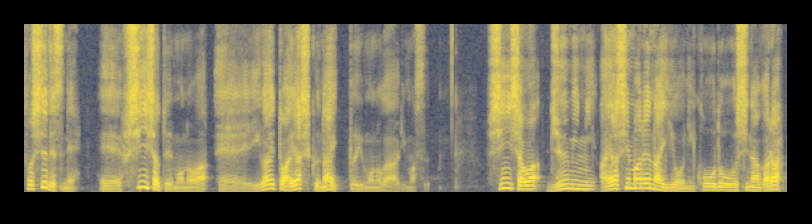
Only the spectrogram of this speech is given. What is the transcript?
そしてですね、えー、不審者というものは、えー、意外と怪しくないというものがあります。不審者は住民に怪しまれないように行動をしながら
